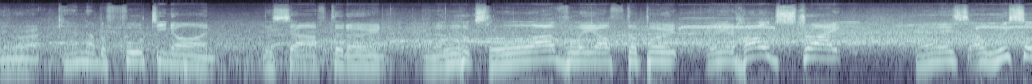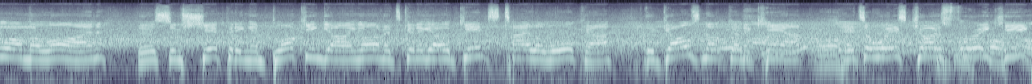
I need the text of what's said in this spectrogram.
Milera, game number 49 this afternoon. And it looks lovely off the boot. It holds straight. And there's a whistle on the line. There's some shepherding and blocking going on. It's going to go against Taylor Walker. The goal's not going to count. It's a West Coast free kick.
